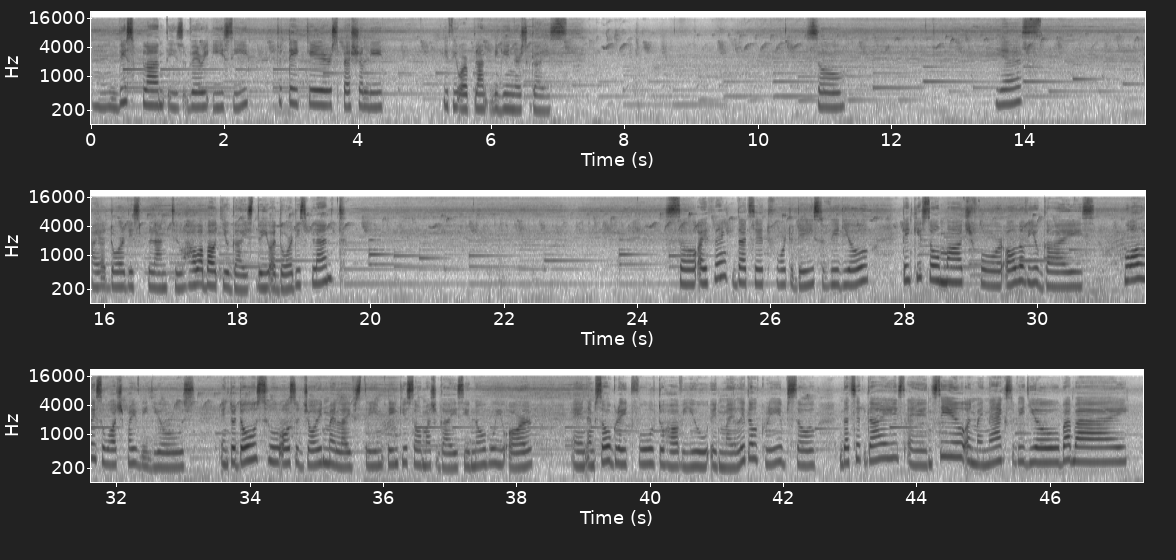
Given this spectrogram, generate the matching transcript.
And this plant is very easy to take care especially if you are plant beginners guys so yes I adore this plant too how about you guys do you adore this plant so I think that's it for today's video Thank you so much for all of you guys who always watch my videos. And to those who also join my live stream, thank you so much guys. You know who you are. And I'm so grateful to have you in my little crib. So that's it guys. And see you on my next video. Bye-bye.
